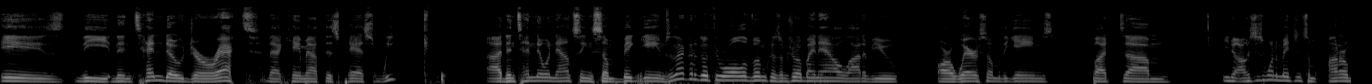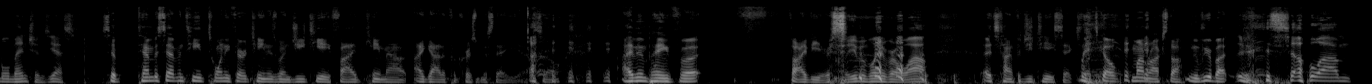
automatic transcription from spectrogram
is the Nintendo Direct that came out this past week. Uh, Nintendo announcing some big games. I'm not going to go through all of them because I'm sure by now a lot of you are aware of some of the games. But um, you know, I just want to mention some honorable mentions. Yes, September 17th, 2013 is when GTA 5 came out. I got it for Christmas that year. So I've been playing for five years. so you've been playing for a while. It's time for GTA 6. Let's go. Come on, Rockstar. Move your butt. so um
